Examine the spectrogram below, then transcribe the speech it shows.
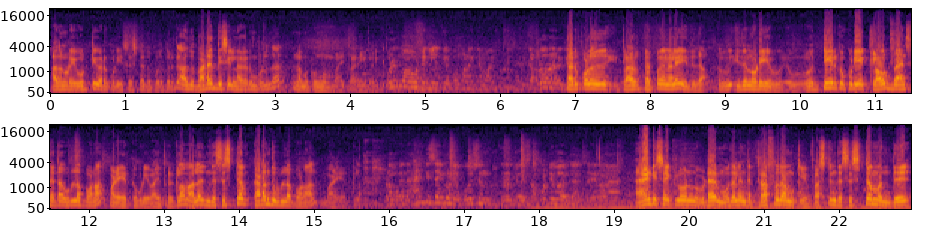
அதனுடைய ஒட்டி வரக்கூடிய சிஸ்டத்தை பொறுத்து இருக்கு. அது வட திசையில் நகரும் பொழுது நமக்கு இன்னும் வாய்ப்பு அதிகரிக்கும். இருக்கு. தற்பொழுது இப்போ தற்போதைய நிலை இதுதான். இதனுடைய ஒட்டி இருக்கக்கூடிய கிளவுட் பேண்ட்ஸ் ஏதாவது உள்ளே போனால் மழை இருக்கக்கூடிய வாய்ப்பு இருக்கலாம். அல்லது இந்த சிஸ்டம் கடந்து உள்ளே போனால் மழை இருக்கலாம் ஆன்டி சைக்ளோன் விட முதல்ல இந்த ட்ரஃப் தான் முக்கியம். ஃபர்ஸ்ட் இந்த சிஸ்டம் வந்து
